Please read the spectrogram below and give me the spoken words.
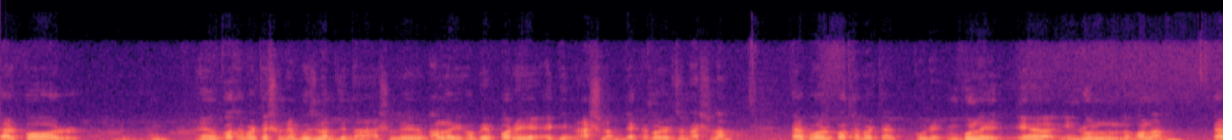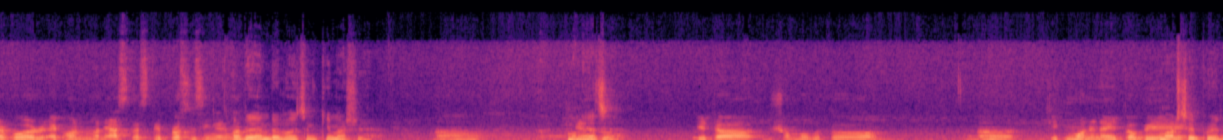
তারপর কথাবার্তা শুনে বুঝলাম যে, না, আসলে ভালোই হবে। পরে একদিন আসলাম, দেখা করার জন্য আসলাম। তারপর কথাবার্তা করে বলে ইনরোল হলাম। তারপর এখন মানে আস্তে আস্তে প্রসেসিং এর আপনি এনরোল হয়েছেন কি মাসে? মনে আছে? এটা সম্ভবত ঠিক মনে নাই তবে মার্চ এপ্রিল?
